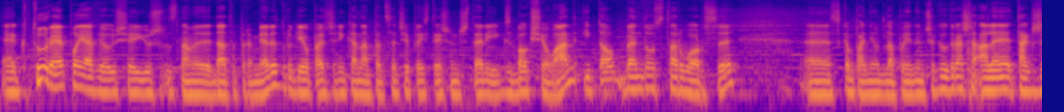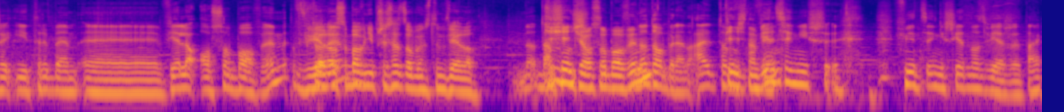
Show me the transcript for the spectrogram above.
e, które pojawią się już, znamy datę premiery, 2 października na PC, PlayStation 4 i Xbox One i to będą Star Warsy. e, z kampanią dla pojedynczego gracza, ale także i trybem e, wieloosobowym. Wieloosobowym nie przesadzałbym z tym wielo. No, Dziesięcioosobowym? No dobra, no, ale to na więcej, niż, więcej niż jedno zwierzę, tak?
